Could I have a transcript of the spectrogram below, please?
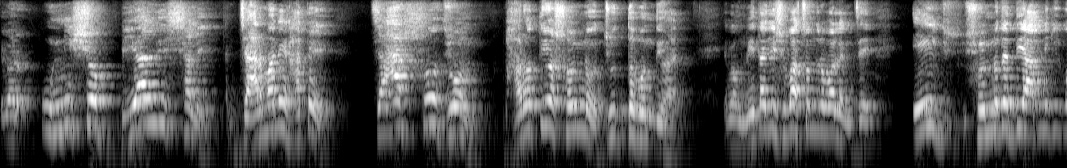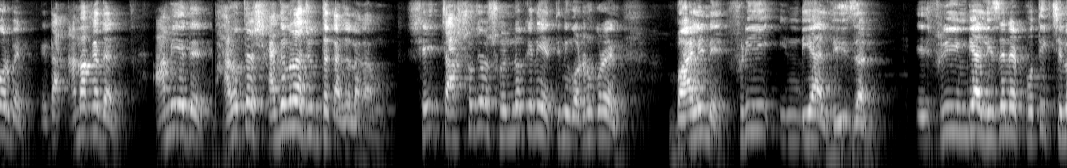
এবার উনিশশো বিয়াল্লিশ সালে জার্মানির হাতে চারশো জন ভারতীয় সৈন্য যুদ্ধবন্দী হয়। এবং নেতাজি সুভাষচন্দ্র বলেন যে, এই সৈন্যদের দিয়ে আপনি কি করবেন? এটা আমাকে দেন। আমি এদের ভারতের স্বাধীনতা যুদ্ধে কাজে লাগাবো। সেই চারশো জন সৈন্যকে নিয়ে তিনি গঠন করেন বার্লিনে ফ্রি ইন্ডিয়া লিজন। এই ফ্রি ইন্ডিয়া লিজনের প্রতীক ছিল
